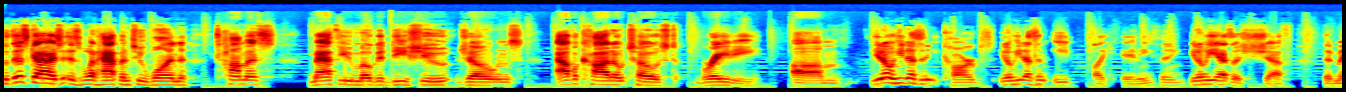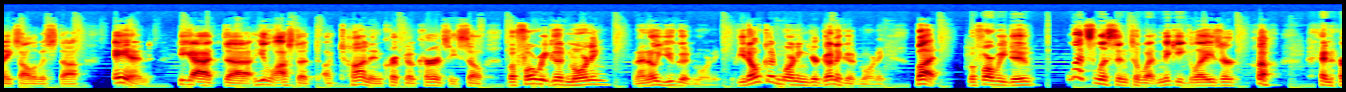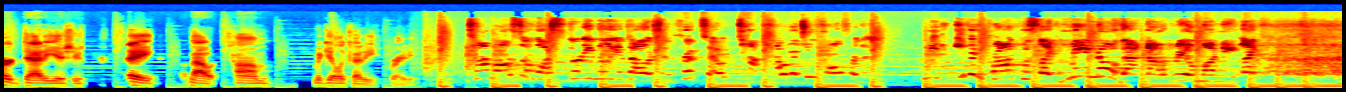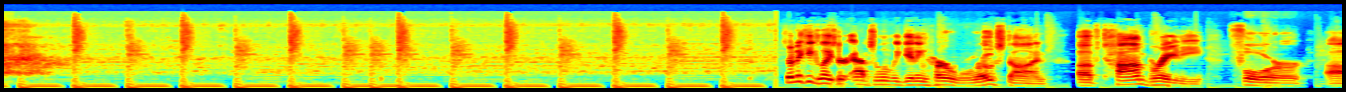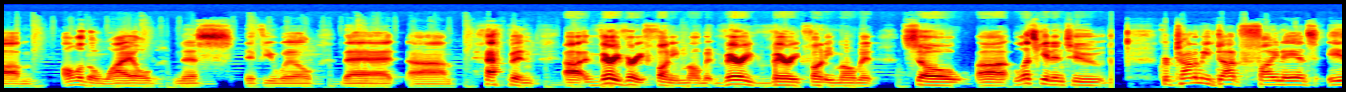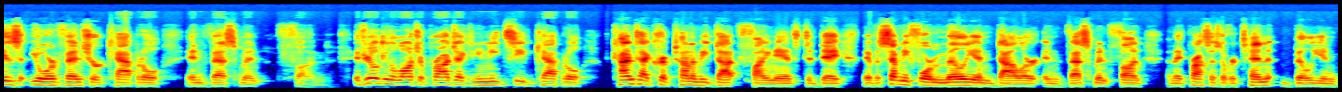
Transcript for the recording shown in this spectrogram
So this, guys, is what happened to one Thomas Matthew Mogadishu Jones avocado toast Brady. Um, you know he doesn't eat carbs. You know he doesn't eat like anything. You know he has a chef that makes all of his stuff, and he got uh, he lost a, a ton in cryptocurrency. So before we good morning, and I know you good morning. If you don't good morning, you're gonna good morning. But before we do, let's listen to what Nikki Glaser and her daddy issues say about Tom McGillicuddy Brady. Tom also lost $30 million in crypto. Tom, how did you fall for that? I mean, even Gronk was like, me know that not real money. Like, So Nikki Glaser absolutely getting her roast on of Tom Brady for um, all of the wildness, if you will, that um, happened. Uh, very, very funny moment. Very, very funny moment. So uh, let's get into the Cryptonomy.finance is your venture capital investment fund. If you're looking to launch a project and you need seed capital, contact Cryptonomy.finance today. They have a $74 million investment fund and they processed over $10 billion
